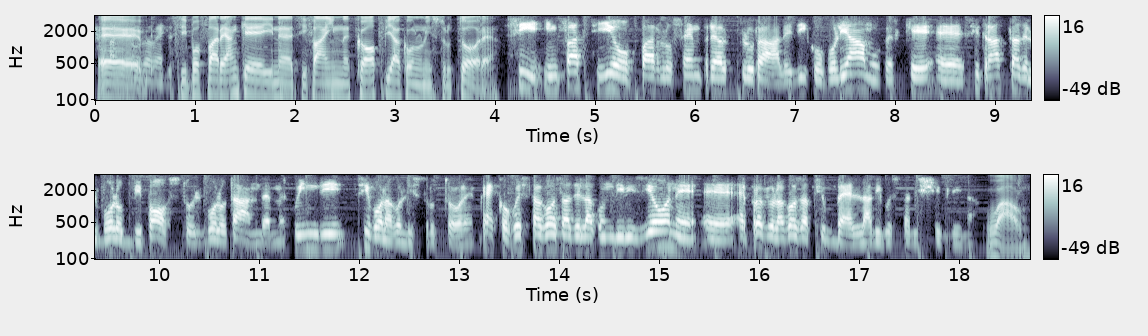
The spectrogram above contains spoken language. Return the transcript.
eh, si può fare anche in, si fa in coppia con un istruttore. Sì, infatti io parlo sempre al plurale, dico voliamo perché eh, si tratta del volo biposto, il volo tandem, quindi si vola con l'istruttore. Ecco, questa cosa della condivisione eh, è proprio la cosa più bella di questa disciplina. Wow,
